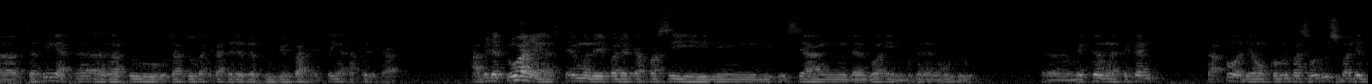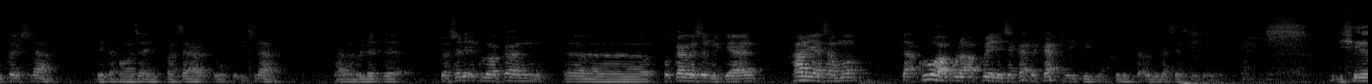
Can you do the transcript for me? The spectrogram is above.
uh, saya ingat uh, satu satu kata-kata daripada pemimpin PAS ni, saya ingat siapa cakap. Apabila keluarnya statement daripada kapasi Ling Li Siang dan Guaing berkenaan dengan hudu. Uh, mereka mengatakan tak apa dia orang komen pasal hudu sebab dia bukan Islam. Dia tak pasal, pasal Islam. Tapi bila ter, Cik Salih keluarkan uh, perkara semikian, hal yang sama, tak keluar pula apa yang dia cakap dekat DPJ. Boleh Ustaz jelaskan sikit? Dia,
